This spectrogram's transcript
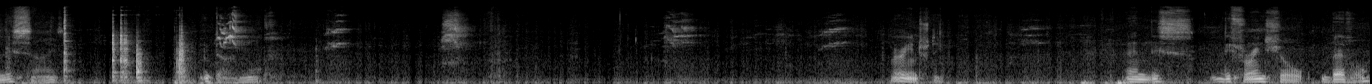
This side does not. Very interesting. And this differential bevel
